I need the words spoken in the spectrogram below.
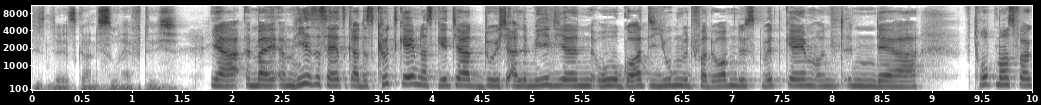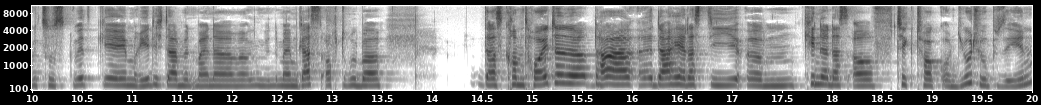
die sind ja jetzt gar nicht so heftig. Ja, bei, ähm, hier ist es ja jetzt gerade Squid Game, das geht ja durch alle Medien. Oh Gott, die Jugend wird verdorben durch Squid Game. Und in der Truppenhausfolge zu Squid Game rede ich da mit, meiner, mit meinem Gast auch drüber das kommt heute da, äh, daher, dass die ähm, Kinder das auf TikTok und YouTube sehen.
